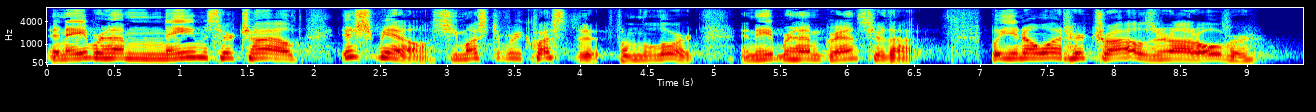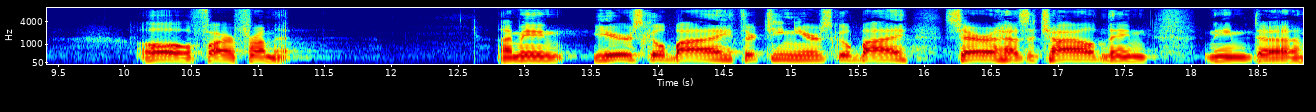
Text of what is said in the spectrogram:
And Abraham names her child Ishmael. She must have requested it from the Lord. And Abraham grants her that. But you know what? Her trials are not over. Oh, far from it. I mean, years go by, 13 years go by. Sarah has a child named, named, uh,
